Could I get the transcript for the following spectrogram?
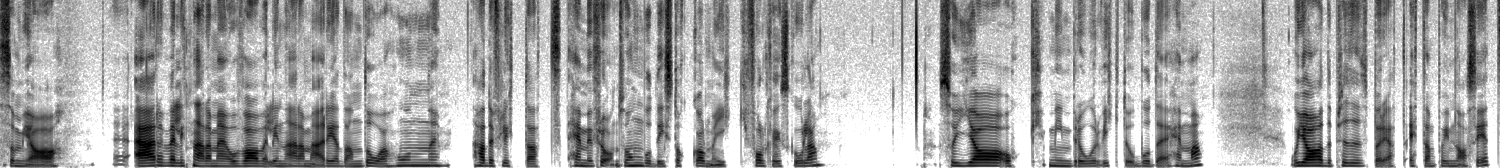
som jag är väldigt nära med och var väldigt nära med redan då. Hon hade flyttat hemifrån, så hon bodde i Stockholm och gick folkhögskola. Så jag och min bror Viktor bodde hemma. Och jag hade precis börjat ettan på gymnasiet.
